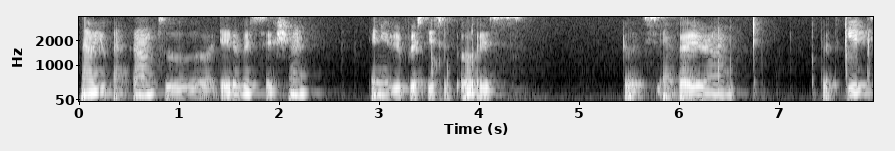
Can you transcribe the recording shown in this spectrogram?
now you can come to our database section. Then you replace this with os dot environ dot get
